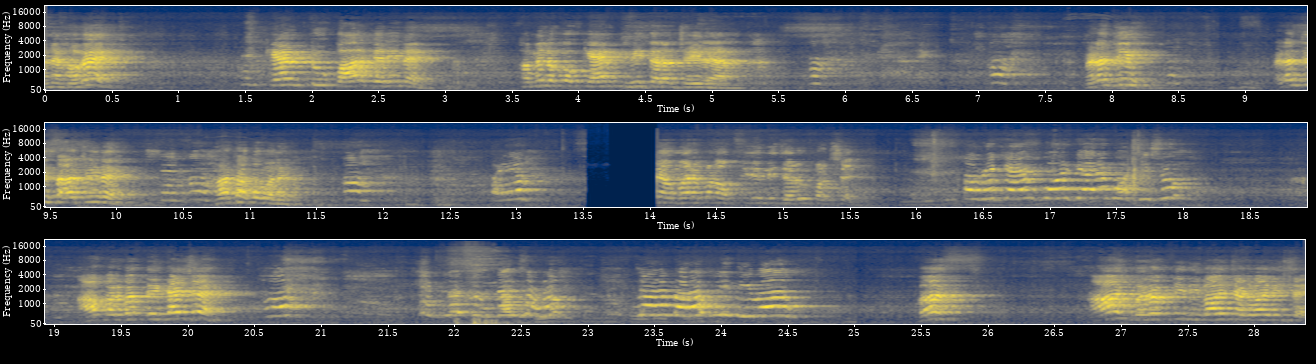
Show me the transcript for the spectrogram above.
અને હવે કેમ્પ ટુ પાર કરીને અમે લોકો કેમ્પ થ્રી તરફ જઈ રહ્યા હતા. મેડમજી મેડમજી સાચવીને હાથ આપો મને. અમારે પણ ઓક્સિજનની જરૂર પડશે. હવે કેમ્પ ફોર ક્યારે પહોંચીશું? આ પર્વત દેખાય છે? કેટલો સુંદર છે ને? જાણે બરફની દીવાલ. બસ આ જ બરફની દીવાલ ચડવાની છે.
